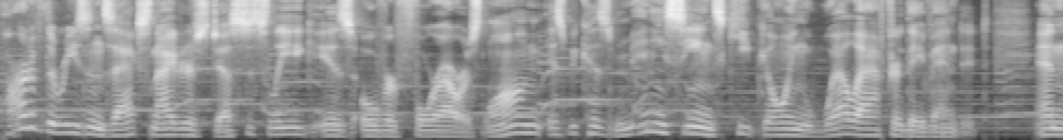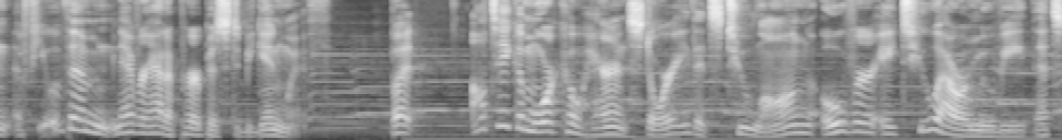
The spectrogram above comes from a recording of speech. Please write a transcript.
Part of the reason Zack Snyder's Justice League is over four hours long is because many scenes keep going well after they've ended, and a few of them never had a purpose to begin with. But I'll take a more coherent story that's too long over a two hour movie that's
